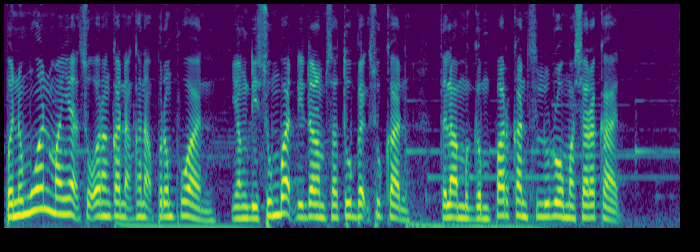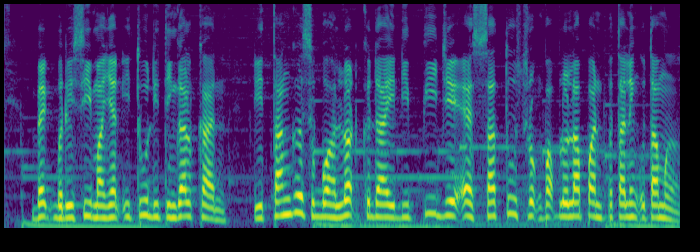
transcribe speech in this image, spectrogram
Penemuan mayat seorang kanak-kanak perempuan yang disumbat di dalam satu beg sukan telah menggemparkan seluruh masyarakat. Beg berisi mayat itu ditinggalkan di tangga sebuah lot kedai di PJS 1-48 Petaling Utama.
